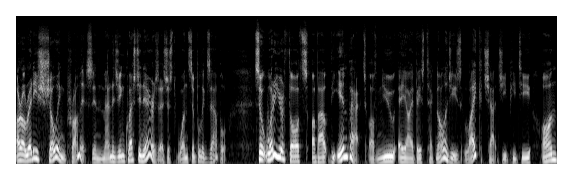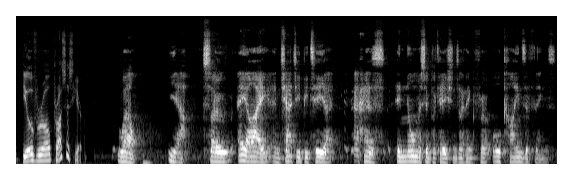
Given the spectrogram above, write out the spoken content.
are already showing promise in managing questionnaires, as just one simple example. So, what are your thoughts about the impact of new AI based technologies like ChatGPT on the overall process here? Well, yeah. So AI and ChatGPT has enormous implications, I think, for all kinds of things.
